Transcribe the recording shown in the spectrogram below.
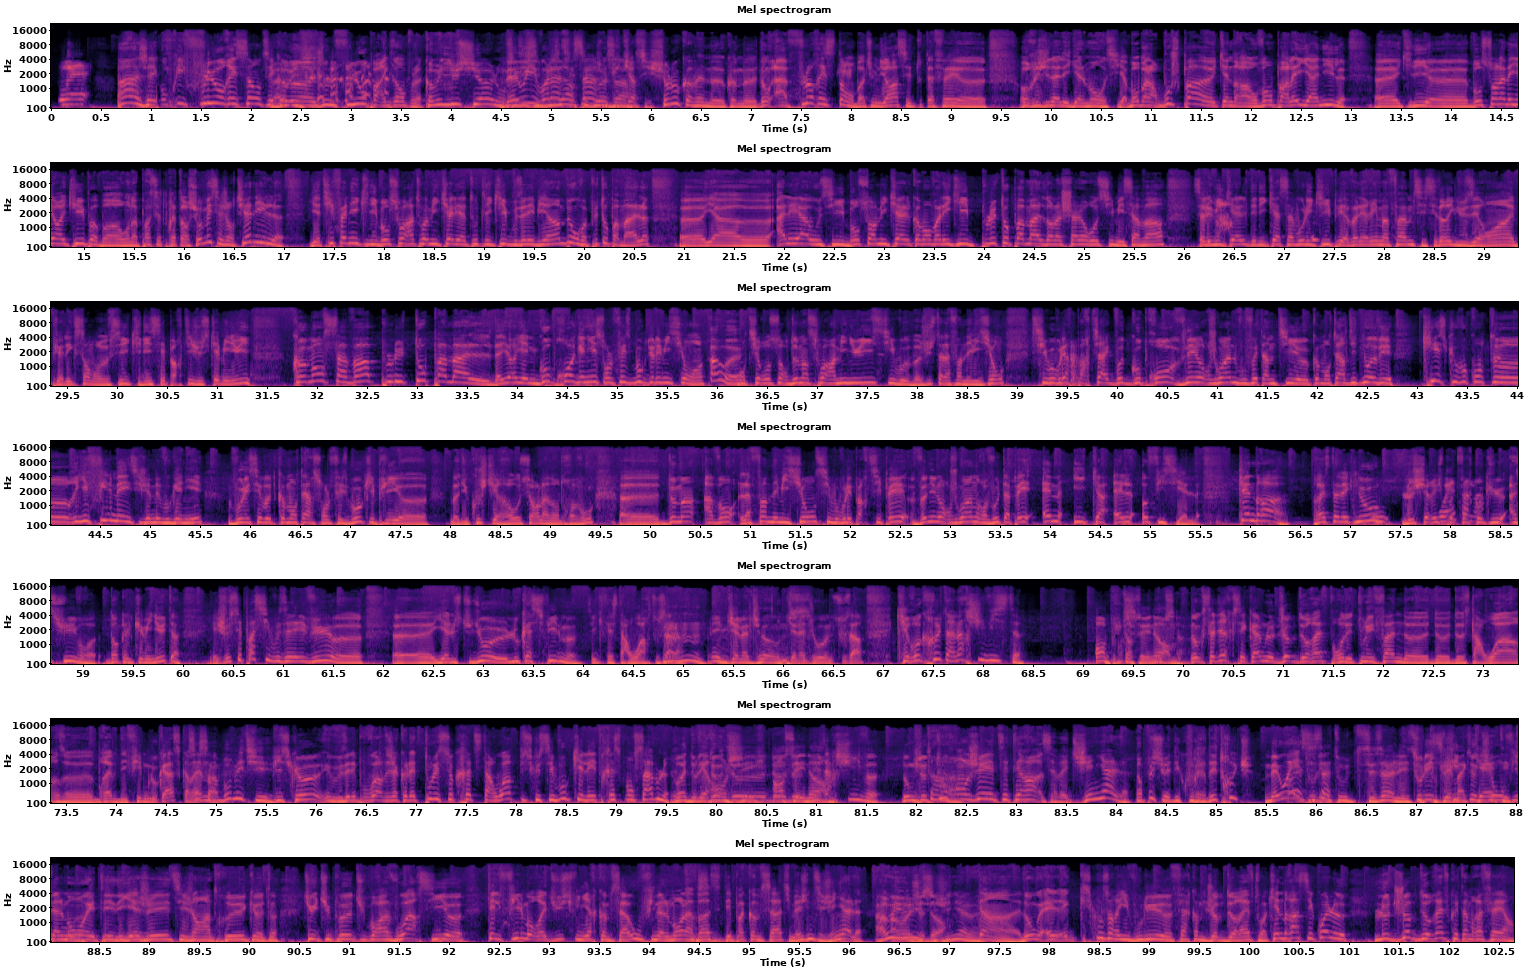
Ouais. Ah j'avais compris fluorescente, c'est Bah comme oui. un jaune fluo par exemple. Comme une luciole. On Mais s'est dit, oui, c'est voilà, bizarre, c'est ça. quoi, Je me dis, tiens, c'est chelou quand même, euh, comme euh, donc ah fluorescent. Bah tu me diras, c'est tout à fait euh, original également aussi. Ah, bon bah alors bouge pas, euh, Kendra, on va en parler. Il y a Anil euh, qui dit euh, bonsoir la meilleure équipe. Ah, Bah on n'a pas cette prétention, mais c'est gentil Anil. Il y a Tiffany qui dit bonsoir à toi Mickaël et à toute l'équipe. Vous allez bien? Ben on va plutôt pas mal. Euh, Il y a euh, Aléa aussi. Bonsoir Mickaël, comment va l'équipe? Plutôt pas mal dans la chaleur aussi, mais ça va. Salut Mickaël, dédicace à vous l'équipe et à Valérie ma femme. C'est Cédric du 01 et puis Alexandre aussi qui dit c'est parti jusqu'à minuit. Comment ça va Plutôt pas mal. D'ailleurs il y a une GoPro à gagner sur le Facebook de l'émission. Hein. Ah ouais. On tire au sort demain soir à minuit, si vous, bah, juste à la fin de l'émission. Si vous voulez repartir avec votre GoPro, venez nous rejoindre, vous faites un petit euh, commentaire. Dites-nous avec qui est-ce que vous compteriez filmer si jamais vous gagnez? Vous laissez votre commentaire sur le Facebook et puis euh, bah du coup je tirerai au sort l'un d'entre vous euh, demain avant la fin de l'émission. Si vous voulez participer, venez nous rejoindre. Vous tapez M I K L officiel. Kendra. Reste avec nous, le Ouais, te ça faire cocu à suivre dans quelques minutes. Et je sais pas si vous avez vu, euh, euh, il y a le studio euh, Lucasfilm, c'est qui fait Star Wars, tout ça là. Indiana Jones. Indiana Jones, tout ça, qui recrute un archiviste. Oh putain, c'est énorme. Donc c'est à dire que c'est quand même le job de rêve pour tous les fans de, de, de Star Wars, euh, bref des films Lucas quand même. c'est un beau métier. Puisque vous allez pouvoir déjà connaître tous les secrets de Star Wars, puisque c'est vous qui allez être responsable Ouais, de les ranger. Oh, c'est des archives, donc Putain. de tout ranger, etc. Ça va être génial. En plus, tu vas découvrir des trucs. Mais ouais, c'est ça, tout, c'est ça, les, tous les scripts maquettes qui ont finalement tout. été dégagés, c'est genre un truc. euh, Tu, tu peux, tu pourras voir si euh, tel film aurait dû se finir comme ça ou finalement là-bas c'était pas comme ça. T'imagines, c'est génial. Ah oui, Ah ouais, oui, c'est j'adore. génial. ouais. Putain, donc euh, qu'est-ce que vous auriez voulu euh, faire comme job de rêve, toi, Kendra C'est quoi le le job de rêve que t'aimerais faire?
